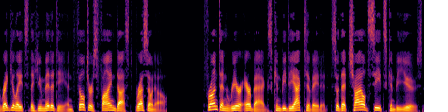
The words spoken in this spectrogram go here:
regulates the humidity and filters fine dust. Front and rear airbags can be deactivated, so that child seats can be used.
